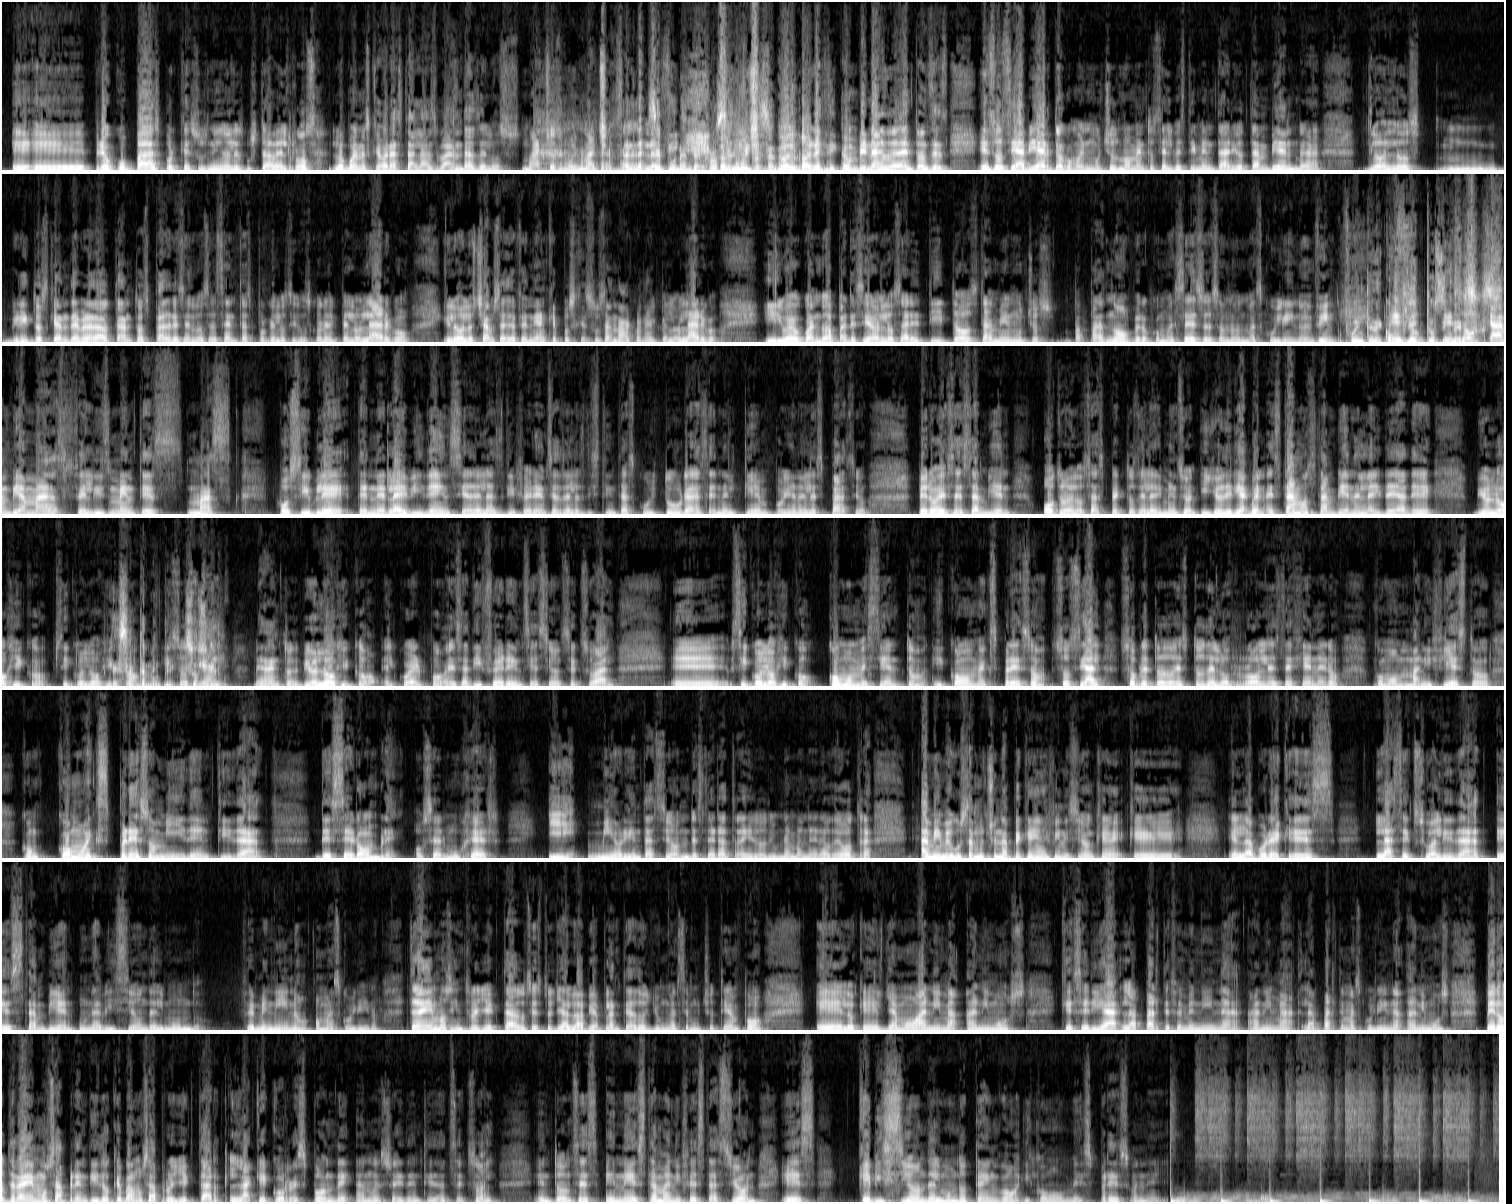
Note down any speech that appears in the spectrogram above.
eh, eh, preocupadas porque a sus niños les gustaba el rosa. Lo bueno es que ahora hasta las bandas de los machos muy machos andan se así, ponen de rosa con y muchos colores y combinados, ¿verdad? Entonces, eso se ha abierto, como en muchos momentos el vestimentario también, ¿verdad? Lo- los mm, gritos que han de haber dado tantos padres en los sesentas porque los hijos con el pelo largo, y luego los chavos se defendían que pues Jesús andaba con el pelo largo. Y luego cuando aparecieron los aretitos, también muchos papás, no, pero como es eso, eso no es masculino, en fin. Fuente de conflictos eso, diversos. Eso cambia más, felizmente es más posible tener la evidencia de las diferencias de las distintas culturas en el tiempo y en el espacio, pero ese es también otro de los aspectos de la dimensión. Y yo diría, bueno, estamos también en la idea de biológico, psicológico Exactamente, y social. social. ¿verdad? Entonces, biológico, el cuerpo, esa diferenciación sexual, eh, psicológico, cómo me siento y cómo me expreso, social, sobre todo esto de los roles de género, cómo manifiesto, con cómo expreso mi identidad de ser hombre o ser mujer y mi orientación de ser atraído de una manera o de otra. A mí me gusta mucho una pequeña definición que, que elaboré que es la sexualidad es también una visión del mundo femenino o masculino. Traemos introyectados, esto ya lo había planteado Jung hace mucho tiempo, eh, lo que él llamó anima animus, que sería la parte femenina, anima, la parte masculina, animus, pero traemos aprendido que vamos a proyectar la que corresponde a nuestra identidad sexual. Entonces, en esta manifestación es qué visión del mundo tengo y cómo me expreso en ella.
